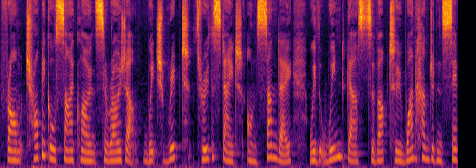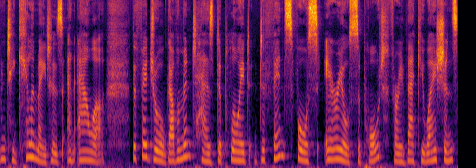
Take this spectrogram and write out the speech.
from tropical cyclone Seroja, which ripped through the state on Sunday with wind gusts of up to 170 kilometres an hour. The federal government has deployed Defence Force aerial support for evacuations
